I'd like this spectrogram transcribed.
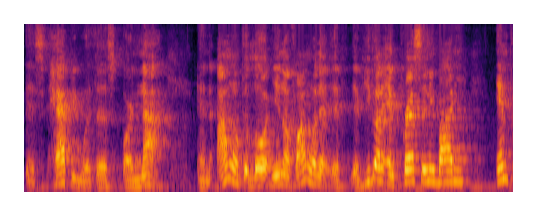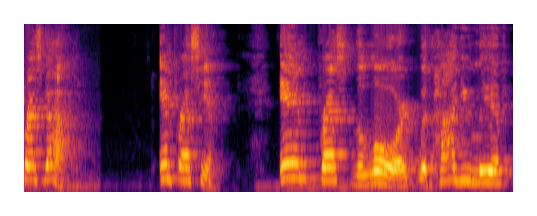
is happy with us or not. And i want the lord you know if i want to if, if you're going to impress anybody impress god. Impress him. Impress the lord with how you live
